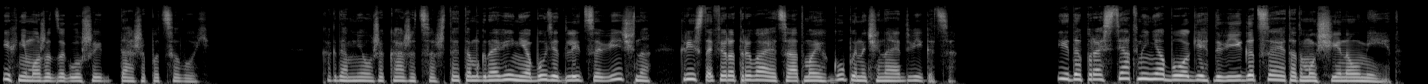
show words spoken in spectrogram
Их не может заглушить даже поцелуй. Когда мне уже кажется, что это мгновение будет длиться вечно, Кристофер отрывается от моих губ и начинает двигаться. И да простят меня боги, двигаться этот мужчина умеет.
